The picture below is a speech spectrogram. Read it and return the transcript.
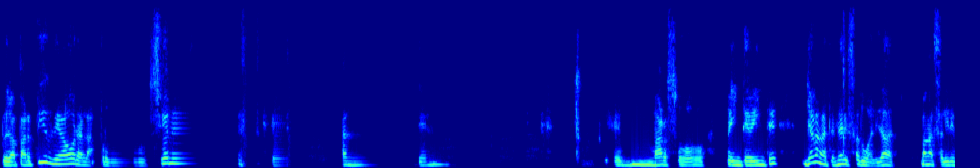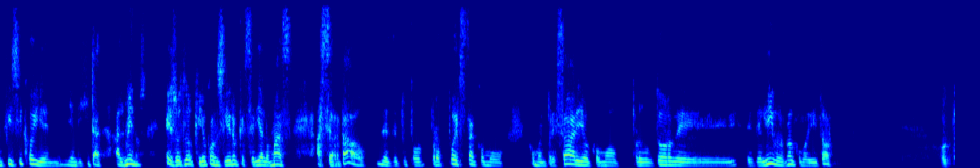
Pero a partir de ahora, las producciones que en, marzo 2020, ya van a tener esa dualidad, van a salir en físico y en, digital, al menos. Eso es lo que yo considero que sería lo más acertado desde tu propuesta como, como empresario, como productor de, libros, ¿no? como editor. Ok,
